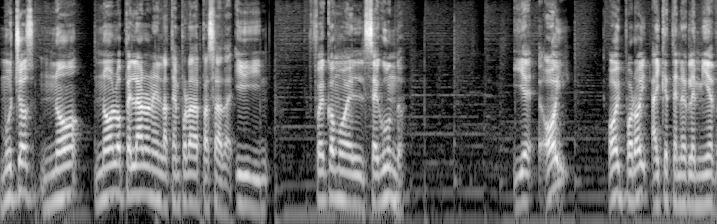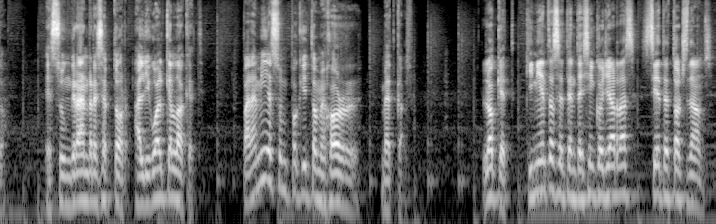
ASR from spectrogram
Muchos no, no lo pelaron en la temporada pasada y fue como el segundo. Y eh, hoy, hoy por hoy, hay que tenerle miedo. Es un gran receptor, al igual que Lockett. Para mí es un poquito mejor Metcalf. Lockett, 575 yardas, 7 touchdowns.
